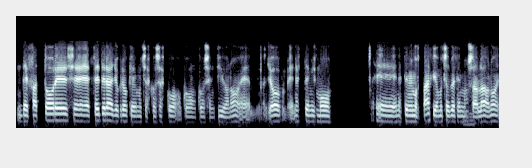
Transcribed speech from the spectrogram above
de factores, eh, etcétera, yo creo que hay muchas cosas con, con, con sentido, ¿no? yo en este mismo en este mismo espacio muchas veces hemos hablado, ¿no?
